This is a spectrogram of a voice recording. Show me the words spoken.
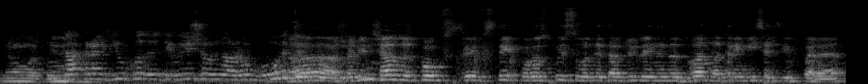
Ну, от, він... Так радів, коли ти вийшов на роботу. А, що він зараз же пов- встиг- встиг порозписувати там чуть ли не на 2-3 місяці вперед.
